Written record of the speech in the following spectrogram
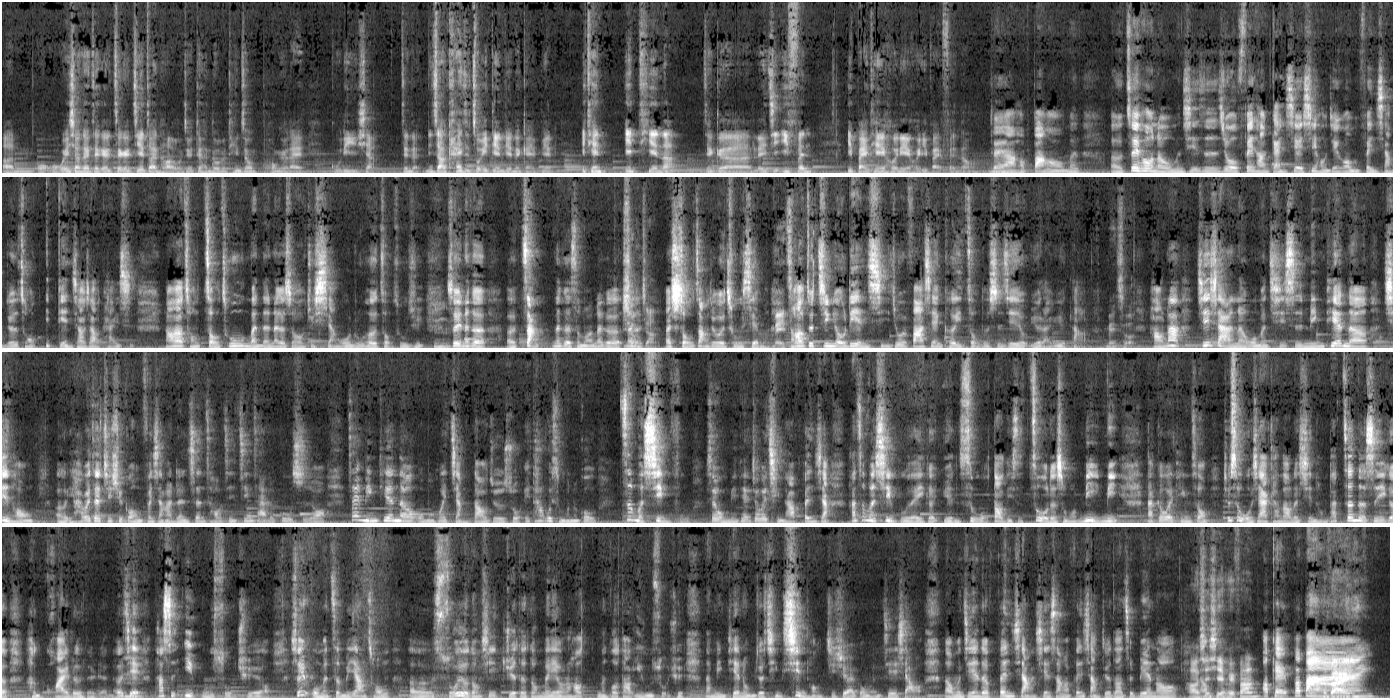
嗯，我我微笑在这个这个阶段哈，我觉得对很多我们听众朋友来鼓励一下，真的，你只要开始做一点点的改变，一天一天呐、这个累积一分，一百天以后你也会一百分哦。对啊，好棒哦！我们呃最后呢，我们其实就非常感谢信宏今天跟我们分享，就是从一点小小开始，然后要从走出门的那个时候去想我如何走出去，嗯所以那个呃杖那个什么那个那个呃手杖就会出现嘛，没错然后就经由练习，就会发现可以走的世界就越来越大了。没错，好，那接下来呢，我们其实明天呢，信宏呃也还会再继续跟我们分享他人生超级精彩的故事哦。在明天呢，我们会讲到就是说，哎，他为什么能够这么幸福，所以我明天就会请他分享他这么幸福的一个元素，我到底是做了什么秘密？那各位听众，就是我现在看到的信宏，他真的是一个很快乐的人，而且他是一无所缺哦。所以我们怎么样从呃所有东西觉得都没有，然后能够到一无所缺？那明天呢，我们就请信宏继续来跟我们揭晓。那我们今天的分享线上的分享就到这边喽。好，谢谢慧芳。OK，拜拜，拜拜。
